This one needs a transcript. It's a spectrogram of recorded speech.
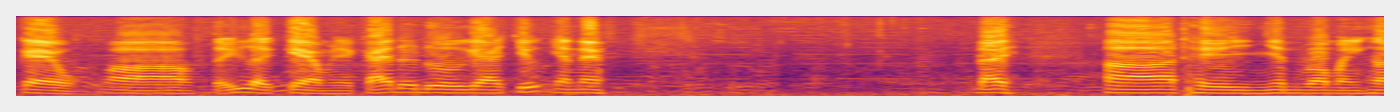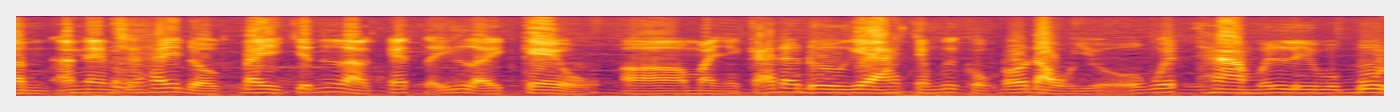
kèo à, tỷ lệ kèo nhà cái đã đưa ra trước nha anh em à, thì nhìn vào màn hình anh em sẽ thấy được đây chính là cái tỷ lệ kèo à, mà nhà cái đã đưa ra trong cái cuộc đối đầu giữa West Ham với Liverpool.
